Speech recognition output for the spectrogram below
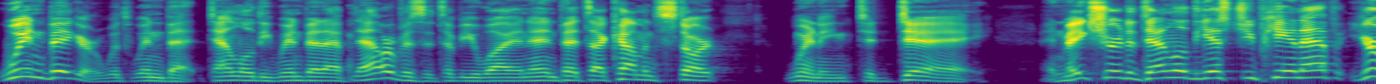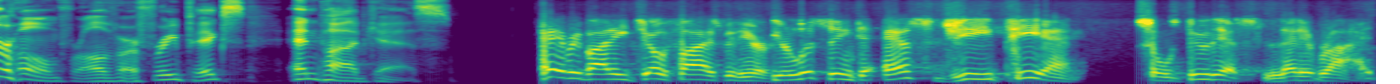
win bigger with WynnBET. Download the WynnBET app now or visit wynnbet.com and start winning today. And make sure to download the SGPN app. Your home for all of our free picks and podcasts. Hey everybody, Joe Theismann here. You're listening to SGPN. So do this, let it ride.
